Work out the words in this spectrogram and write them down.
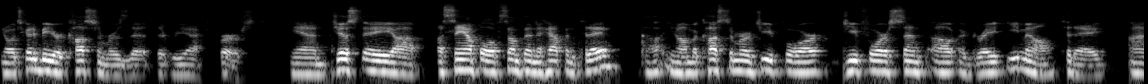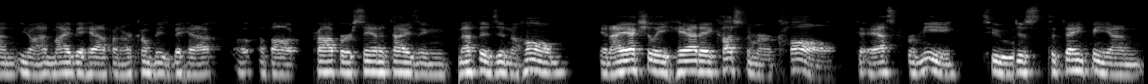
You know, it's going to be your customers that that react first. And just a, uh, a sample of something that happened today. Uh, you know, I'm a customer of G4. G4 sent out a great email today on, you know, on my behalf, on our company's behalf, about proper sanitizing methods in the home. And I actually had a customer call to ask for me to just to thank me on,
